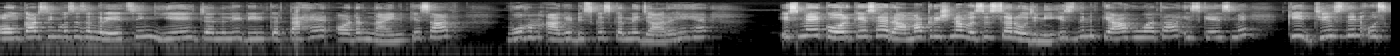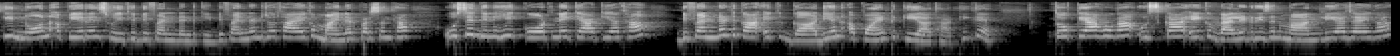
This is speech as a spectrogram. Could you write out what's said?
ओंकार सिंह वर्सेज अंग्रेज़ सिंह, ये जनरली डील करता है ऑर्डर नाइन के साथ। वो हम आगे डिस्कस करने जा रहे हैं। इसमें एक और केस है, रामाकृष्णा वर्सेज सरोजनी। इस दिन क्या हुआ था, इस केस में कि जिस दिन उसकी नॉन अपियरेंस हुई थी डिफेंडेंट की डिफेंडेंट जो था, एक माइनर पर्सन था, उसी दिन ही कोर्ट ने क्या किया था डिफेंडेंट का एक गार्डियन अपॉइंट किया था ठीक है? तो क्या होगा? उसका एक वैलिड रीज़न मान लिया जाएगा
